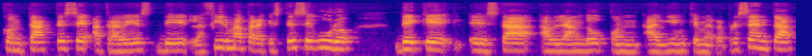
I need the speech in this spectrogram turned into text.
contáctese a través de la firma para que esté seguro de que está hablando con alguien que me representa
